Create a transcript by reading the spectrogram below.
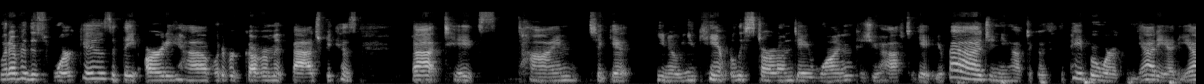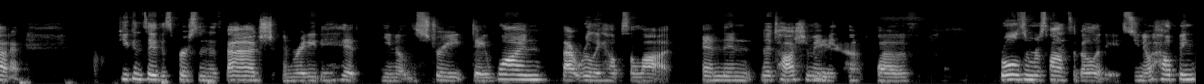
whatever this work is, if they already have whatever government badge, because that takes time to get, you know, you can't really start on day one because you have to get your badge and you have to go through the paperwork, yada, yada, yada. If you can say this person is badged and ready to hit, you know, the street day one, that really helps a lot. And then Natasha made yeah. me think of roles and responsibilities, you know, helping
